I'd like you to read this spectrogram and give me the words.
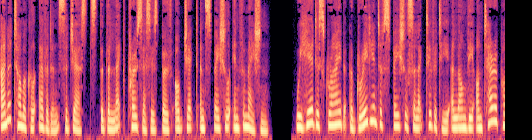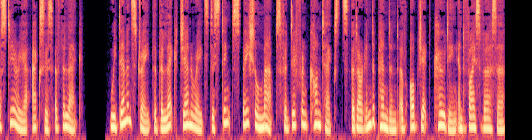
Anatomical evidence suggests that the LEC processes both object and spatial information. We here describe a gradient of spatial selectivity along the anteroposterior axis of the LEC. We demonstrate that the LEC generates distinct spatial maps for different contexts that are independent of object coding and vice versa,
